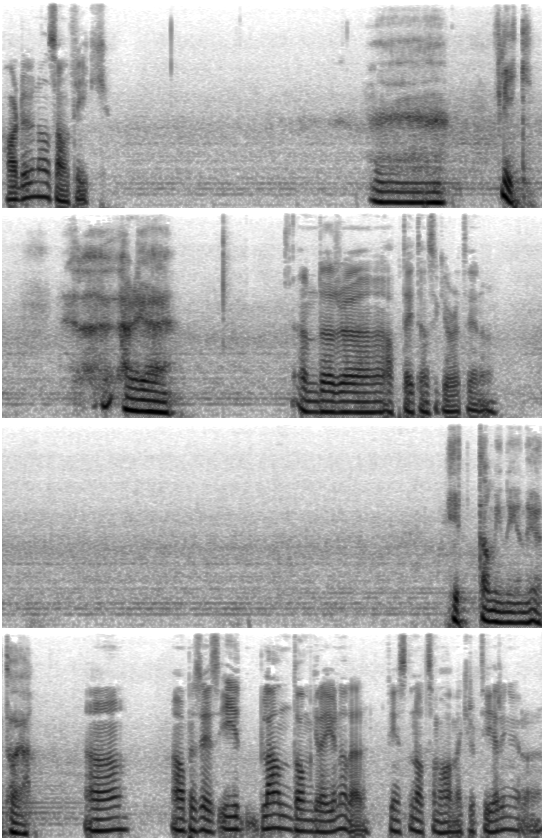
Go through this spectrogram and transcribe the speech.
Har du någon sån flik? Uh, flik? Är det... Under uh, Update and Security nu. Hitta min enhet har jag. Ja, ja precis. I bland de grejerna där, finns det något som har med kryptering att göra?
